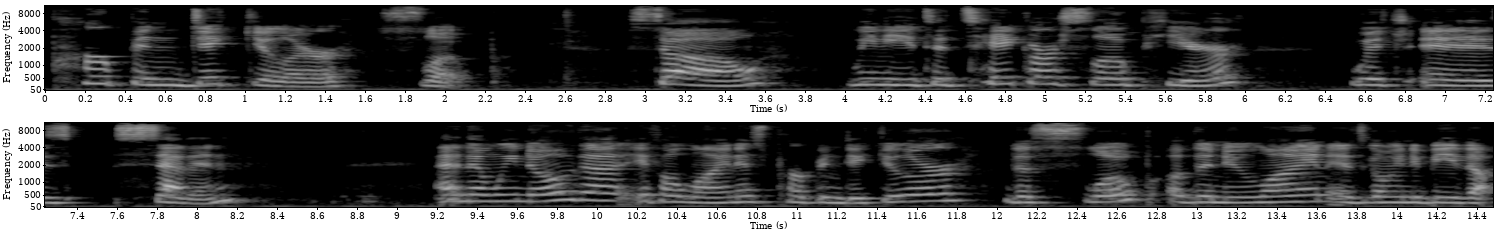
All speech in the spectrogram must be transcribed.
perpendicular slope. So we need to take our slope here, which is 7. And then we know that if a line is perpendicular, the slope of the new line is going to be the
